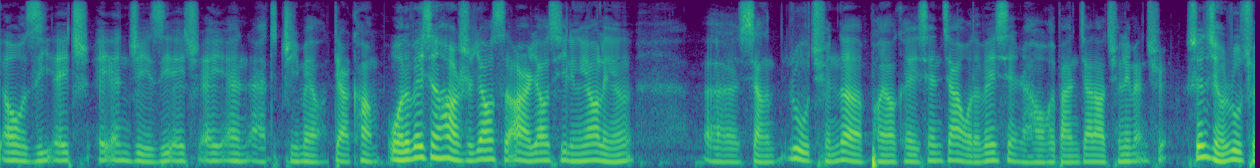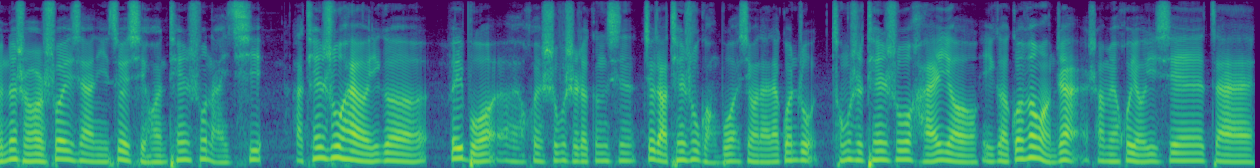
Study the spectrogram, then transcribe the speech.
o z h a n g z h a n at gmail 点 com，我的微信号是幺四二幺七零幺零，呃，想入群的朋友可以先加我的微信，然后会把你加到群里面去。申请入群的时候说一下你最喜欢天书哪一期啊？天书还有一个微博，呃，会时不时的更新，就叫天书广播，希望大家关注。同时，天书还有一个官方网站，上面会有一些在。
